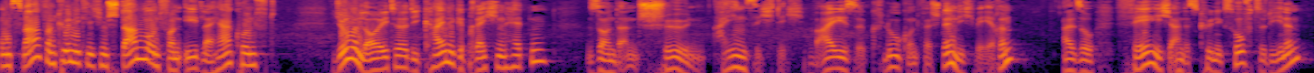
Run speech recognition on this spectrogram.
und zwar von königlichem Stamm und von edler Herkunft, junge Leute, die keine Gebrechen hätten, sondern schön, einsichtig, weise, klug und verständig wären, also fähig an des Königs Hof zu dienen,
